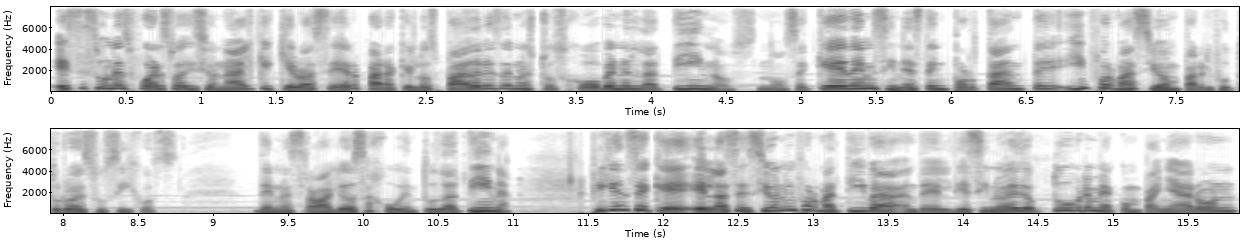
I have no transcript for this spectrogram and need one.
Este es un esfuerzo adicional que quiero hacer para que los padres de nuestros jóvenes latinos no se queden sin esta importante información para el futuro de sus hijos, de nuestra valiosa juventud latina. Fíjense que en la sesión informativa del 19 de octubre me acompañaron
